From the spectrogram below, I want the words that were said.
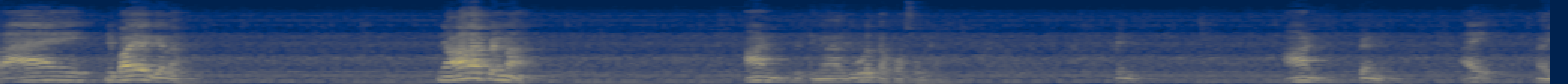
பாய் நீ பாயா கேள. நீ ஆனா பெண்ணா? ஆண் பார்த்தீங்க அது கூட தப்பாக சொல்கிறேன் பெண். ஆண் பெண். ஐ ஐ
